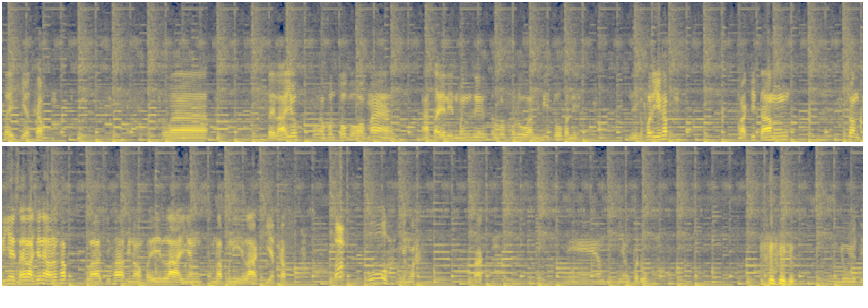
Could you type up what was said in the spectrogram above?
ไส้เขียดครับราะว่าได้หลายอยู่เพราะว่าฝนตกก็ออกมา หาไต่เหรียญเบิ่งคือแต่ว่าบ่รู้ว่ามีตัวปนนี้นี่ก็พอดีครับฝากติดตามช่องตีใหญ่สายลาชแนลนะครับ ว่าสิพาพี่น้องไปลายยังสำหรับมื้อนี้ลาเกียดครับเอ้อโอ้อิหยังวะปักแหมยังปลาดุกยังอยู่อยู่ติ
